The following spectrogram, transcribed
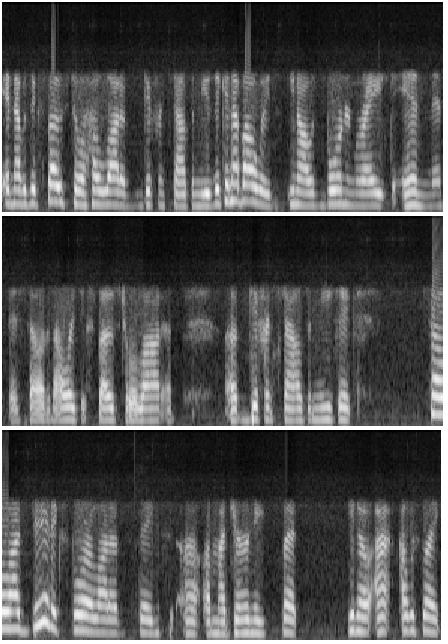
and I was exposed to a whole lot of different styles of music. And I've always, you know, I was born and raised in Memphis, so I was always exposed to a lot of of different styles of music. So I did explore a lot of things uh, on my journey, but you know, I I was like.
